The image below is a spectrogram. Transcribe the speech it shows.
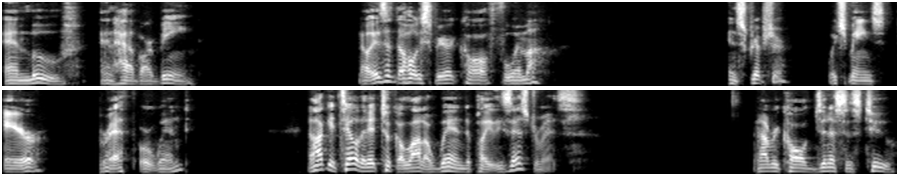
and move and have our being. Now, isn't the Holy Spirit called Pneuma in scripture, which means air, breath, or wind? Now I could tell that it took a lot of wind to play these instruments. And I recall Genesis 2,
